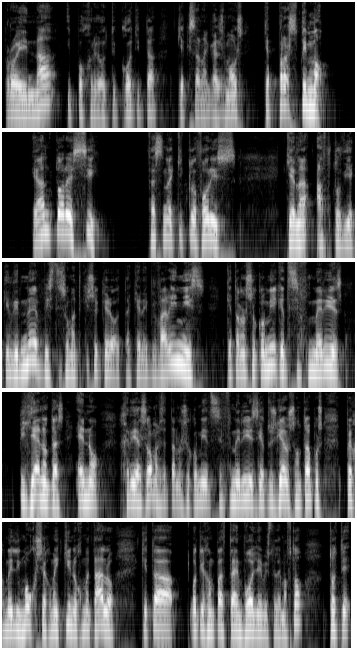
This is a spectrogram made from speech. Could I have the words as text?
πρωινά υποχρεωτικότητα και εξαναγκασμός και προστιμό. Εάν τώρα εσύ θα να κυκλοφορείς και να αυτοδιακινδυνεύεις τη σωματική σου κυριότητα και να επιβαρύνεις και τα νοσοκομεία και τις εφημερίες πηγαίνοντας, ενώ χρειαζόμαστε τα νοσοκομεία, τις εφημερίε για τους γέρους ανθρώπους που έχουμε λοιμόχου, έχουμε εκείνο, έχουμε τα άλλο και τα, ό,τι έχουμε πάθει τα εμβόλια, εμείς το λέμε αυτό, τότε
